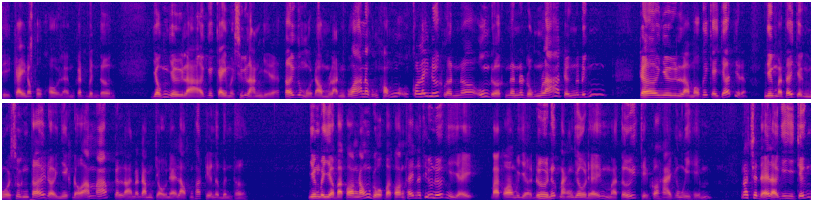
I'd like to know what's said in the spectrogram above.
thì cây nó phục hồi lại một cách bình thường giống như là ở cái cây mà xứ lạnh vậy đó, tới cái mùa đông lạnh quá nó cũng không có lấy nước lên, nó uống được nên nó rụng lá trơn, nó đứng trơ như là một cái cây chết vậy đó. Nhưng mà tới chừng mùa xuân tới rồi, nhiệt độ ấm áp cái là nó đâm chồi nảy lọc, nó phát triển nó bình thường. Nhưng bây giờ bà con nóng ruột, bà con thấy nó thiếu nước như vậy, bà con bây giờ đưa nước mặn vô để mà tưới thì có hai cái nguy hiểm. Nó sẽ để lại cái di chứng.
